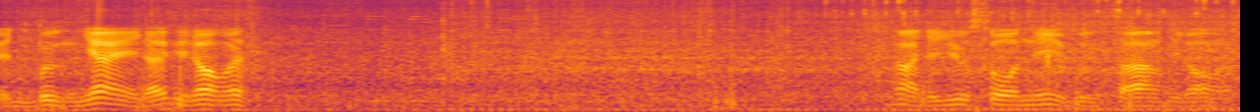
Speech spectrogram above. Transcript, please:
เป็นบึงใหญ่นะพี่น้องเอ้ยน่าจะอยู่โซนนี้บึงสร้างพี่น้องเอ้ย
